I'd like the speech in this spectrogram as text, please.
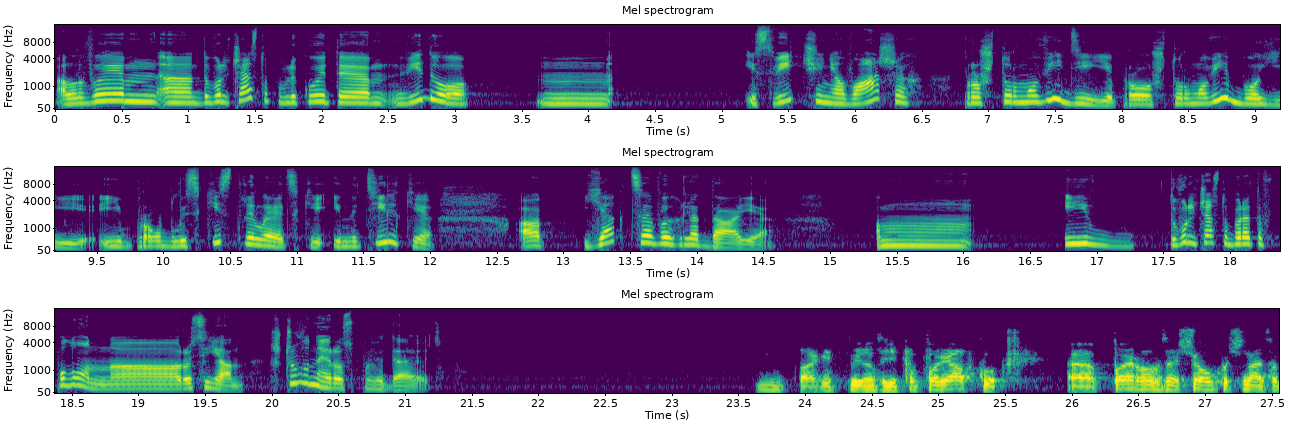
Але ви е, доволі часто публікуєте відео і свідчення ваших про штурмові дії, про штурмові бої і про близькі стрілецькі, і не тільки. Як це виглядає? І доволі часто берете в полон росіян. Що вони розповідають? Ну, Так, відповідно тоді по порядку. Е, Перш за чого починається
